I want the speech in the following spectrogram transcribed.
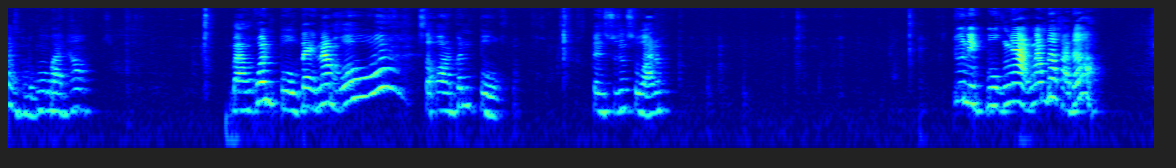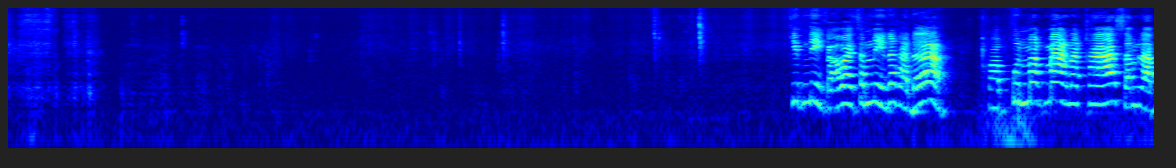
งหมูบานเฮาบางคนปลูกได้น้ำโอ้สะออนเพิ่นปลูก เป็นสวนสวนอยู่นี่ปลูกยากน้ำเด้อค่ะเด้อคลิปนี้ก็เอาไว้สำนีแล้ค่ะเด้อ ขอบคุณมากๆนะคะสำหรับ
